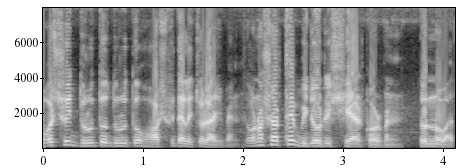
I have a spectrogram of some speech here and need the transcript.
অবশ্যই দ্রুত দ্রুত হসপিটালে চলে আসবেন। জনস্বার্থে ভিডিওটি শেয়ার করবেন। ধন্যবাদ।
